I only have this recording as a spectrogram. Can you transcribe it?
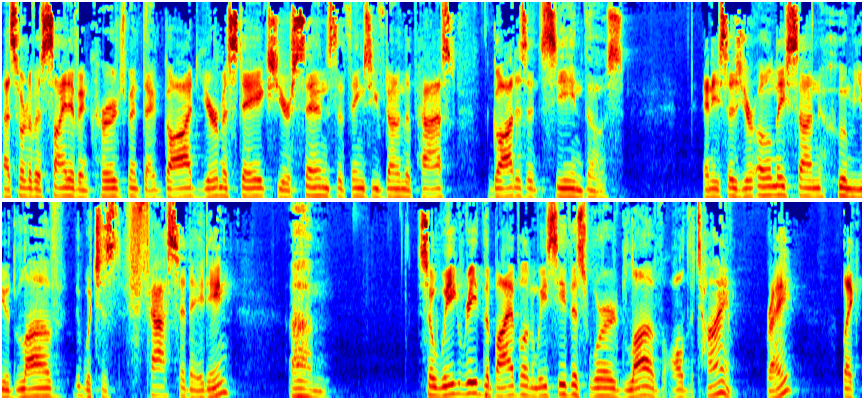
as sort of a sign of encouragement that God, your mistakes, your sins, the things you've done in the past, God isn't seeing those. And he says, Your only son whom you'd love, which is fascinating. Um, so we read the Bible and we see this word love all the time, right? Like,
